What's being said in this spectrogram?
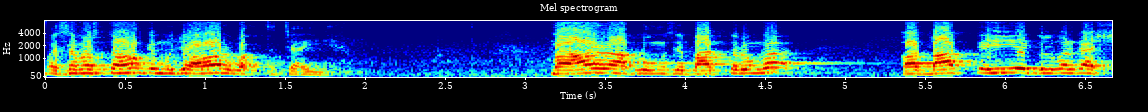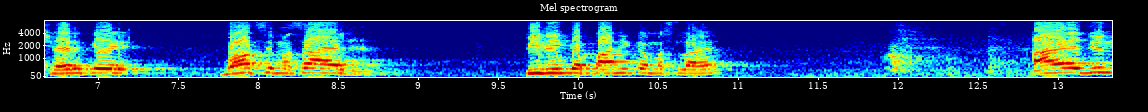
मैं समझता हूँ कि मुझे और वक्त चाहिए। मैं और आप लोगों से बात करूँगा और बात कही है गुलबर्गा शहर के बहुत से मसाइल हैं। पीने का पानी का मसला है। आए दिन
